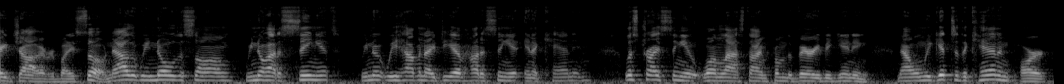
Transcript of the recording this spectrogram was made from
Great job, everybody. So now that we know the song, we know how to sing it. We know we have an idea of how to sing it in a canon. Let's try singing it one last time from the very beginning. Now, when we get to the canon part,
